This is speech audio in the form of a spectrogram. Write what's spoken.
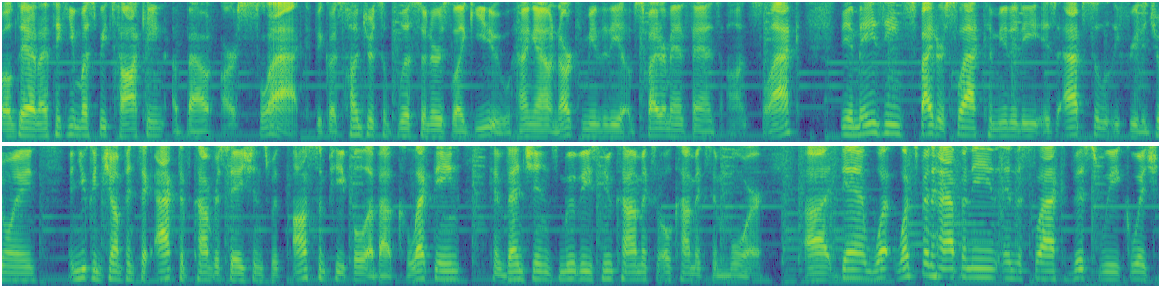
Well, Dan, I think you must be talking about our Slack because hundreds of listeners like you hang out in our community of Spider Man fans on Slack. The amazing Spider Slack community is absolutely free to join, and you can jump into active conversations with awesome people about collecting, conventions, movies, new comics, old comics, and more. Uh, Dan, what what's been happening in the Slack this week? Which,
